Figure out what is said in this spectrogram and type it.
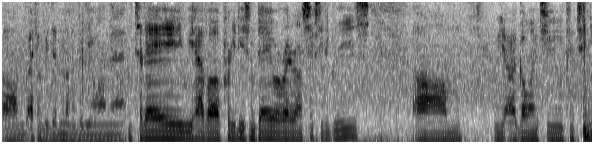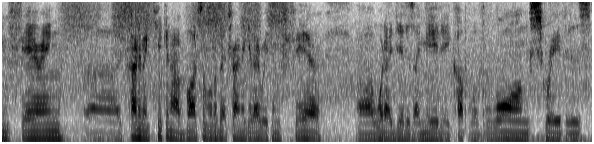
Um, I think we did another video on that. Today we have a pretty decent day. We're right around 60 degrees. Um, we are going to continue fairing. Uh, it's kind of been kicking our butts a little bit trying to get everything fair. Uh, what I did is I made a couple of long scrapers,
